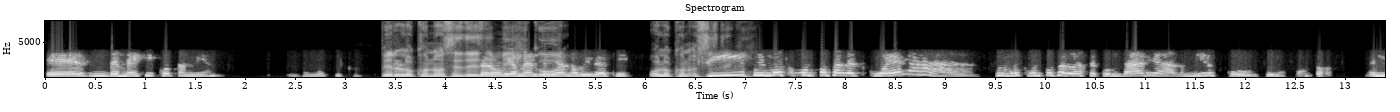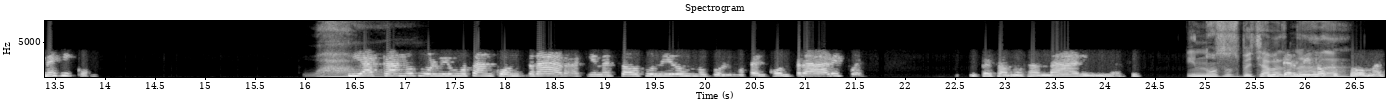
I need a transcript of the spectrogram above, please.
Es de México también. De México. Pero lo conoces desde Pero obviamente México ya no vive aquí. o lo conociste Sí, aquí? fuimos juntos a la escuela. Fuimos juntos a la secundaria, a la school. Fuimos juntos en México. Y acá nos volvimos a encontrar. Aquí en Estados Unidos nos volvimos a encontrar y pues empezamos a andar y así. Y no Y sospechabas terminó nada. pues todo mal.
